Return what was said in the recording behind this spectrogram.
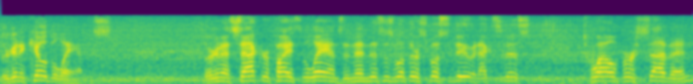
they're going to kill the lambs. They're going to sacrifice the lambs, and then this is what they're supposed to do in Exodus 12, verse 7.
